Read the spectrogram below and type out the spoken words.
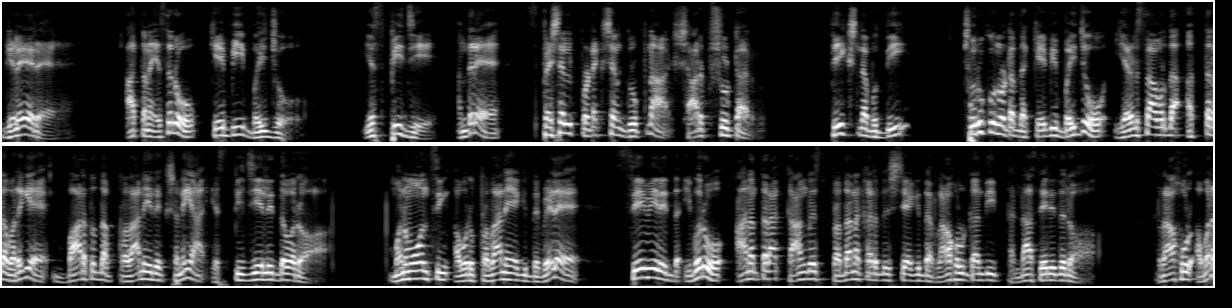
ಗೆಳೆಯರೇ, ಆತನ ಹೆಸರು K B Baiju S P G ಅಂದರೆ ಸ್ಪೆಷಲ್ ಪ್ರೊಟೆಕ್ಷನ್ ಗ್ರೂಪ್ನ ಶಾರ್ಪ್ ಶೂಟರ್. ತೀಕ್ಷ್ಣ ಬುದ್ಧಿ, ಚುರುಕು ನೋಟದ ಕೆ ಬಿ ಬೈಜು ಎರಡು ಸಾವಿರದ ಹತ್ತರವರೆಗೆ ಭಾರತದ ಪ್ರಧಾನಿ ರಕ್ಷಣೆಯ ಎಸ್ ಪಿ ಜಿಯಲ್ಲಿದ್ದವರು ಮನಮೋಹನ್ ಸಿಂಗ್ ಅವರು ಪ್ರಧಾನಿಯಾಗಿದ್ದ ವೇಳೆ ಸೇವೆಯಲ್ಲಿದ್ದ ಇವರು ಆನಂತರ ಕಾಂಗ್ರೆಸ್ ಪ್ರಧಾನ ಕಾರ್ಯದರ್ಶಿಯಾಗಿದ್ದ ರಾಹುಲ್ ಗಾಂಧಿ ತಂಡ ಸೇರಿದರು. ರಾಹುಲ್ ಅವರ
